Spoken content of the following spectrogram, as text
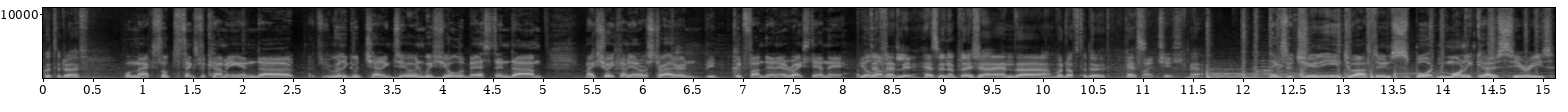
good to drive. Well, Max, look, thanks for coming, and uh, it's really good chatting to you, and wish you all the best. And um, make sure you come down to Australia and be good fun down there, race down there. You'll definitely, has been a pleasure and uh, would love to do it. love it. Mate. Cheers. Yeah. Thanks for tuning in to Afternoon Sport Monaco series.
